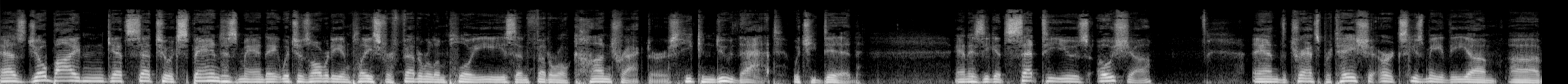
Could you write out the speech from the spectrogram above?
As Joe Biden gets set to expand his mandate, which is already in place for federal employees and federal contractors, he can do that, which he did. And as he gets set to use OSHA and the transportation, or excuse me, the um, uh,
